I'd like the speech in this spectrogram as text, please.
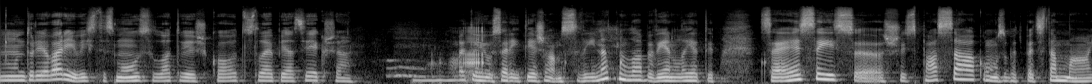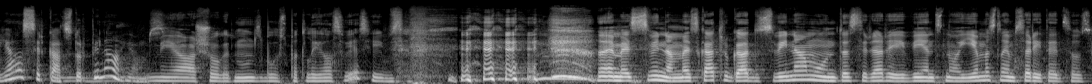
Tur jau arī viss tas mūsu latviešu kods slēpjas iekšā. Bet jūs arī tiešām svinat. Nu, labi, viena lieta ir cēsīs eh, šis pasākums, bet pēc tam mājās ir kāds turpinājums. Jā, šogad mums būs pat liels viesības. Nē, mēs svinam, mēs katru gadu svinam, un tas ir arī viens no iemesliem. Es arī teicu savus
